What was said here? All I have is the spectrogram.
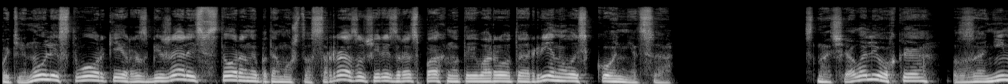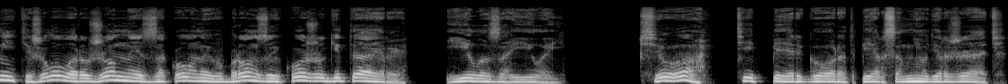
потянули створки, разбежались в стороны, потому что сразу через распахнутые ворота ринулась конница. Сначала легкая, за ними тяжело вооруженные, закованные в бронзу и кожу гитайры, ила за илой. Все, теперь город персам не удержать.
